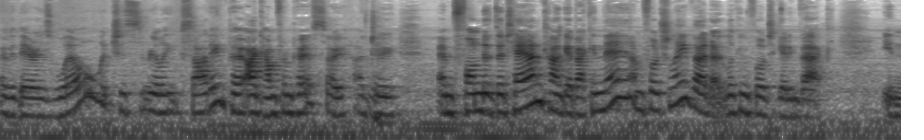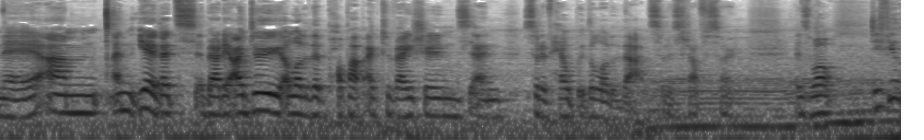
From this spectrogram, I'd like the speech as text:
over there as well, which is really exciting. I come from Perth, so I do am fond of the town. Can't get back in there, unfortunately, but uh, looking forward to getting back in there. Um, and yeah, that's about it. I do a lot of the pop up activations and sort of help with a lot of that sort of stuff. So as well. Do you feel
